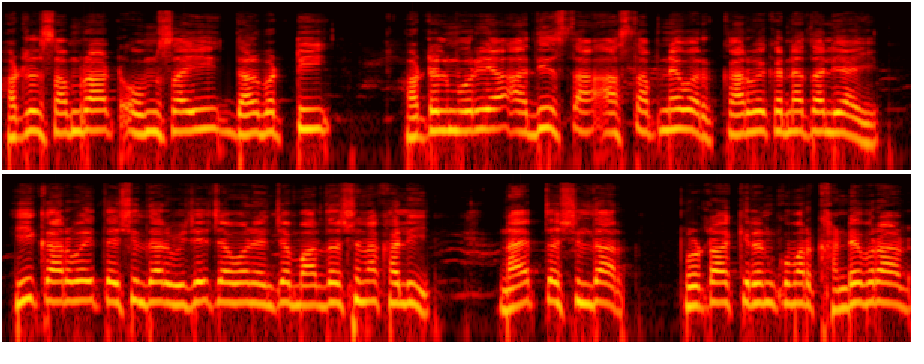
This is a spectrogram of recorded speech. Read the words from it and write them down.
hotel Samrat Omsai दाळबट्टी हॉटेल मोरिया आदी स्था आस्थापनेवर कारवाई करण्यात आली आहे. ही कारवाई तहसीलदार विजय चव्हाण यांच्या मार्गदर्शनाखाली नायब तहसीलदार पुरवठा किरणकुमार खांडेबराड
